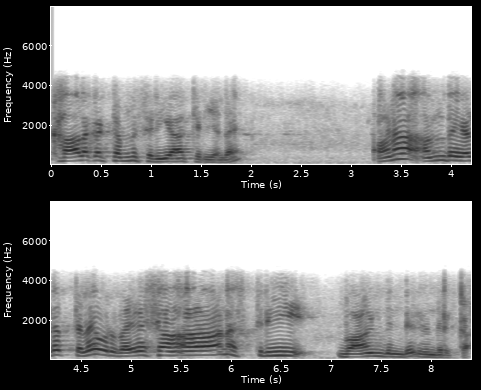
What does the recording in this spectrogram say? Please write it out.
காலகட்டம்னு சரியா தெரியலை. ஆனால் அந்த இடத்துல ஒரு வயசான ஸ்திரீ வாழ்ந்துட்டு இருந்திருக்கா.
